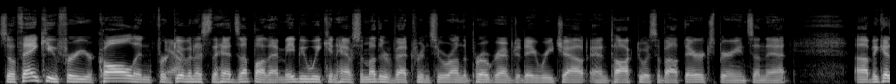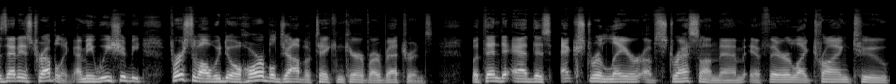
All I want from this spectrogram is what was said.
So thank you for your call and for Yeah. giving us the heads up on that. Maybe we can have some other veterans who are on the program today reach out and talk to us about their experience on that. Uh, because that is troubling. I mean, we should be, first of all, we do a horrible job of taking care of our veterans, but then to add this extra layer of stress on them if they're like trying to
